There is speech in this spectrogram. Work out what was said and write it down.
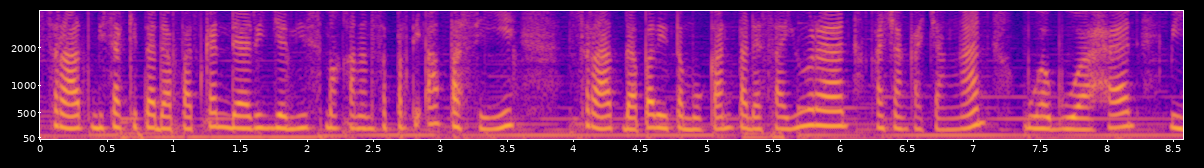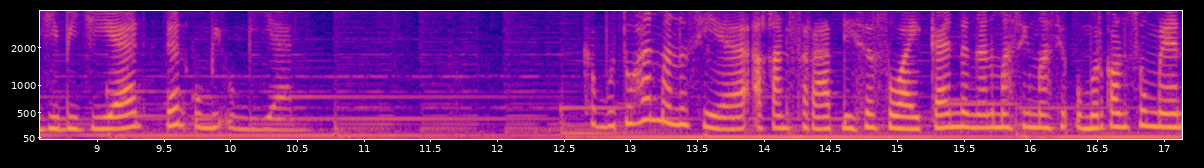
Serat bisa kita dapatkan dari jenis makanan seperti apa sih? Serat dapat ditemukan pada sayuran, kacang-kacangan, buah-buahan, biji-bijian, dan umbi-umbian. Kebutuhan manusia akan serat disesuaikan dengan masing-masing umur konsumen.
